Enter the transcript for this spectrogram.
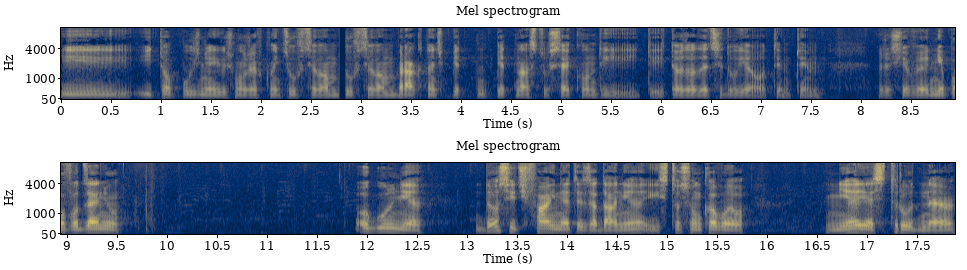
I, i to później już może w końcówce wam, końcówce wam braknąć 15 sekund i, i to zadecyduje o tym, tym, że się w niepowodzeniu. Ogólnie dosyć fajne te zadanie i stosunkowo nie jest trudne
